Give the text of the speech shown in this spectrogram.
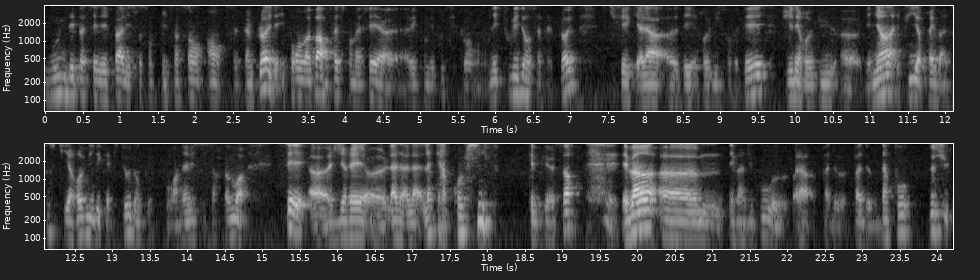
vous ne dépassez pas les 60 500 en self-employed, et pour ma part, en fait, ce qu'on a fait euh, avec mon épouse, c'est qu'on est tous les deux en self-employed, ce qui fait qu'elle a euh, des revenus de son côté, j'ai des revenus des miens, et puis après, bah, tout ce qui est revenu des capitaux, donc pour un investisseur comme moi, c'est, je dirais, la, terre promise, quelque sorte, et ben, et ben du coup, voilà, pas de pas d'impôt dessus.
